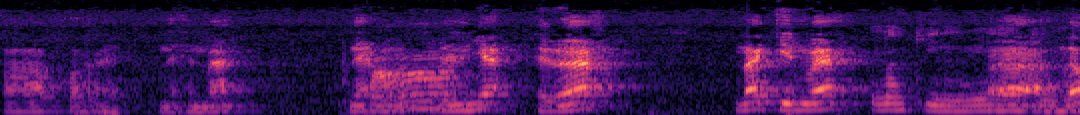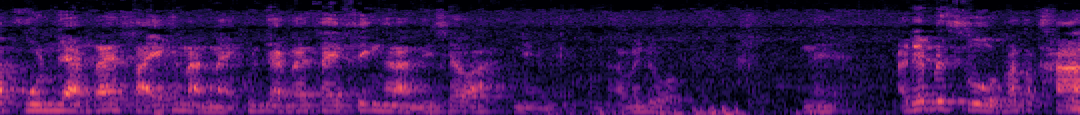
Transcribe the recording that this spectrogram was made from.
ฟ้าบเข้าให้เนี่ยเห็นไหมเนี่ยเป็นอย่างเงี้ยเห็นไหมน่ากินไหมน่ากินพี่อ่าน่ากินแล้วคุณอยากได้ไซส์ขนาดไหน คุณอยากได้ไซส์ซิ่งขนาดนี้ใช่ป่ะเนี่ยเนี่ยผมทำให้ดูเนี่ยอันนี้เป็นสูตรพัตตาคาร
